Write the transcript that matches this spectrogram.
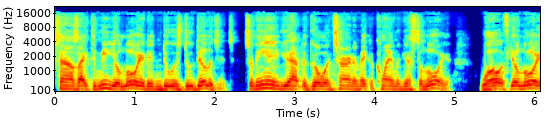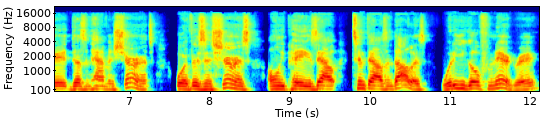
Sounds like to me your lawyer didn't do his due diligence. So then you have to go and turn and make a claim against the lawyer. Well, if your lawyer doesn't have insurance, or if his insurance only pays out $10,000, where do you go from there, Greg?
